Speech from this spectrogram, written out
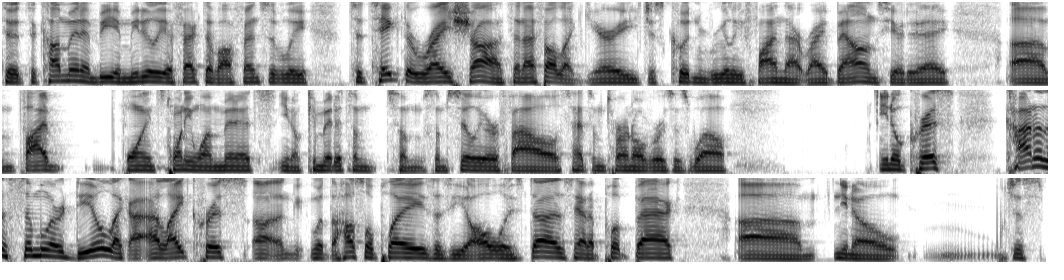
to, to come in and be immediately effective offensively, to take the right shots. And I felt like Gary just couldn't really find that right balance here today. Um, five points, 21 minutes, you know, committed some some some sillier fouls, had some turnovers as well. You know, Chris, kind of the similar deal. Like I, I like Chris uh, with the hustle plays as he always does. Had a putback. Um, you know, just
